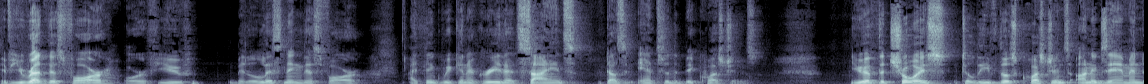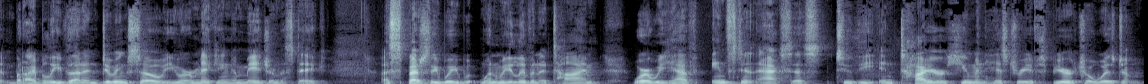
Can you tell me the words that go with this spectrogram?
If you read this far, or if you've been listening this far, I think we can agree that science doesn't answer the big questions. You have the choice to leave those questions unexamined, but I believe that in doing so, you are making a major mistake especially we, when we live in a time where we have instant access to the entire human history of spiritual wisdom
